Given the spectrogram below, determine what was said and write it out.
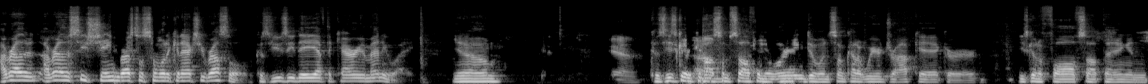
I rather I rather see Shane wrestle someone who can actually wrestle because usually they have to carry him anyway. You know, Yeah. because he's going to toss Um, himself in the ring doing some kind of weird drop kick or he's going to fall off something and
